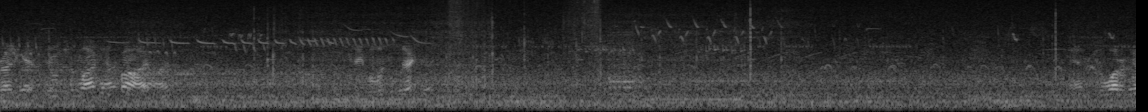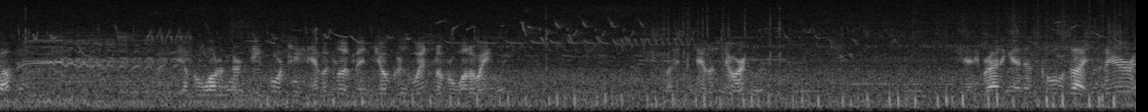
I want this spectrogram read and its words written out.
Try to get through the the water jump. The upper water 13, 14. Emma Clifford, Joker's win, number 108. Running Taylor Stewart. Jennie Brannigan as cool as ice. Clear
